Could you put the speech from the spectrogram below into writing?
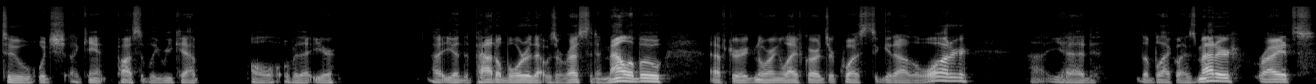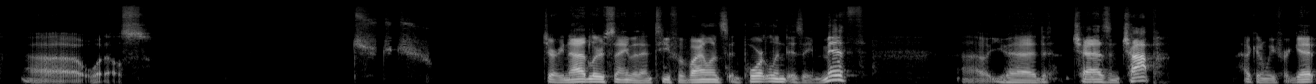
too, which I can't possibly recap all over that year. Uh, you had the paddleboarder that was arrested in Malibu after ignoring lifeguards' requests to get out of the water. Uh, you had the Black Lives Matter riots. Uh, what else? Jerry Nadler saying that Antifa violence in Portland is a myth. Uh, you had Chaz and Chop. How can we forget?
